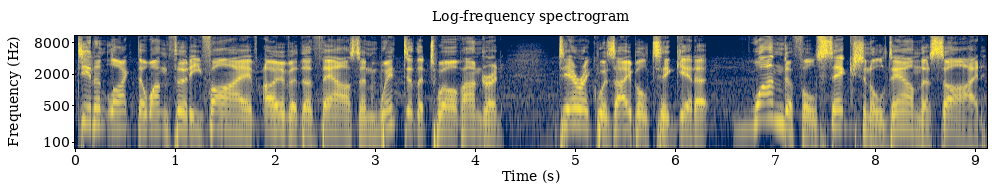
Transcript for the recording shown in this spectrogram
didn't like the 135 over the 1,000, went to the 1,200. Derek was able to get a wonderful sectional down the side.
